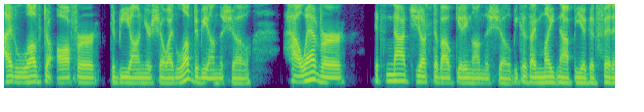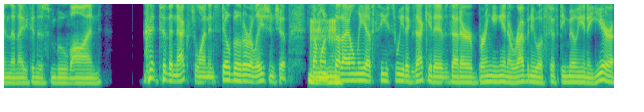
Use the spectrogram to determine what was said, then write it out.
I'd love to offer to be on your show. I'd love to be on the show. However, it's not just about getting on the show because I might not be a good fit and then I can just move on to the next one and still build a relationship. Someone Mhm. said I only have C-suite executives that are bringing in a revenue of 50 million a year.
